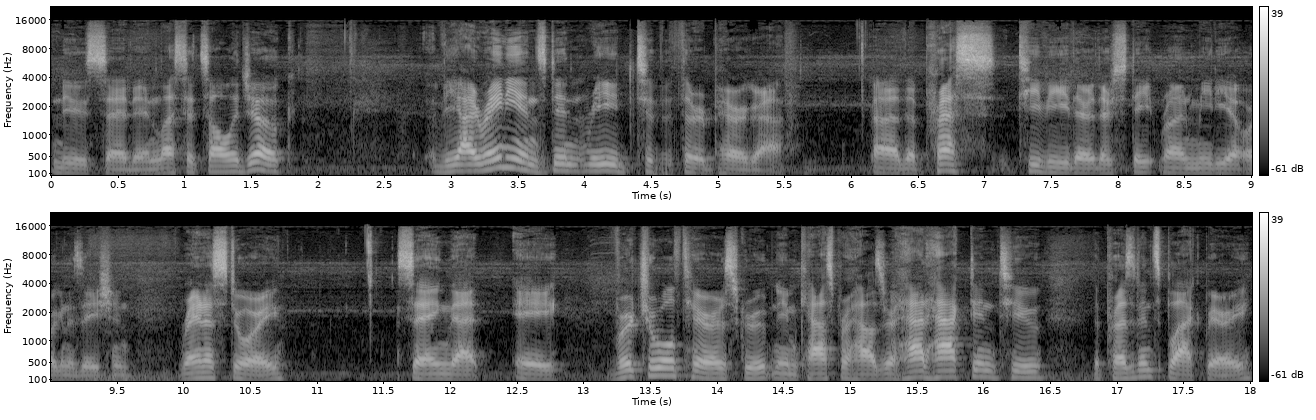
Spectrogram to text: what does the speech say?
News said, unless it's all a joke, the Iranians didn't read to the third paragraph. Uh, the Press TV, their, their state run media organization, ran a story saying that a virtual terrorist group named Kasper Hauser had hacked into the president's BlackBerry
